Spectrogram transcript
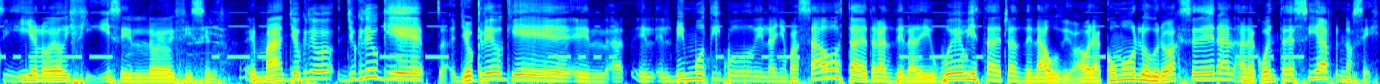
Sí, yo lo veo difícil, lo veo difícil. Es más, yo creo, yo creo que, yo creo que el, el- el mismo tipo del año pasado está detrás de la de web y está detrás del audio. Ahora, ¿cómo logró acceder a, la cuenta de SIAP? No sé.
